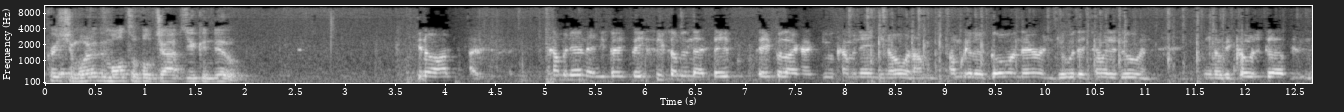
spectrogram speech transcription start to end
Christian, what are the multiple jobs you can do? you know, I'm I, coming in and they, they see something that they they feel like I do coming in, you know, and I'm I'm gonna go in there and do what they tell me to do, and you know, be coached up, and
